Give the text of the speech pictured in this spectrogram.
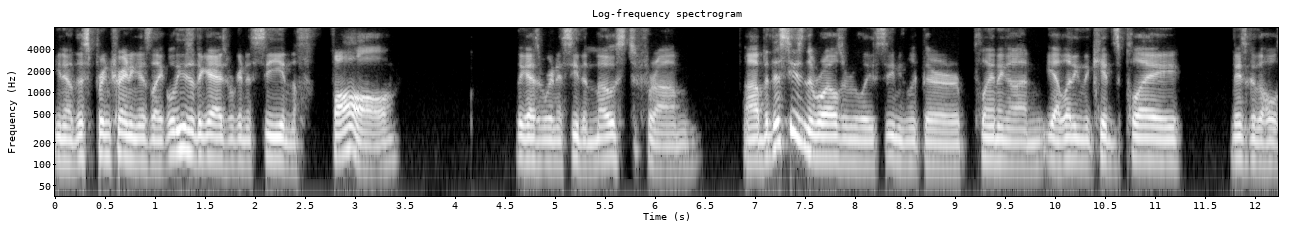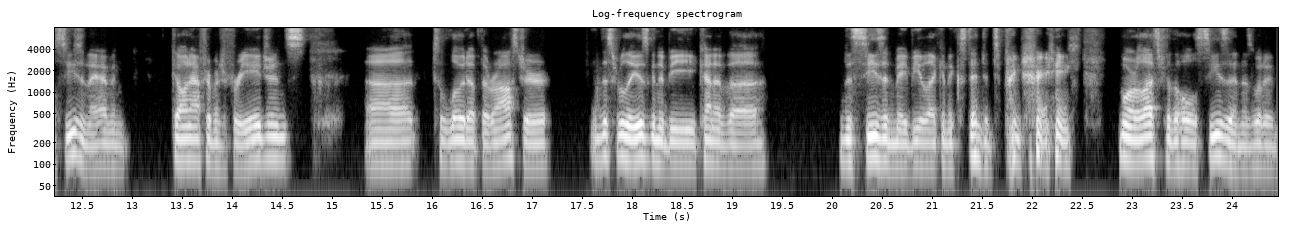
you know this spring training is like well these are the guys we're going to see in the fall, the guys we're going to see the most from. Uh, but this season, the Royals are really seeming like they're planning on, yeah, letting the kids play basically the whole season. They haven't gone after a bunch of free agents uh, to load up the roster. And this really is going to be kind of a this season may be like an extended spring training, more or less for the whole season, is what it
